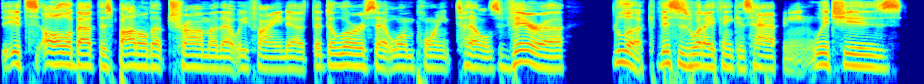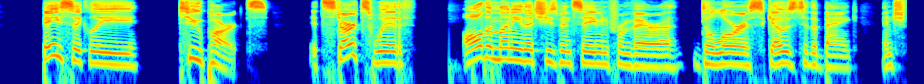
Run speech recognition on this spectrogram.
it's all about this bottled up trauma that we find out that Dolores at one point tells Vera, look, this is what I think is happening, which is basically two parts. It starts with all the money that she's been saving from Vera. Dolores goes to the bank and sh-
